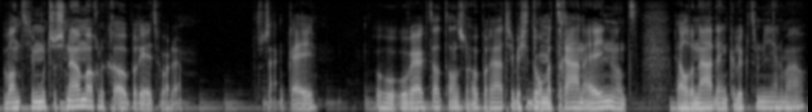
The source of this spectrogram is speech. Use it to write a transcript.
want je moet zo snel mogelijk geopereerd worden. Ze zei, oké, hoe, hoe werkt dat dan, zo'n operatie? Een beetje door mijn tranen heen, want helder nadenken lukt er niet helemaal.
